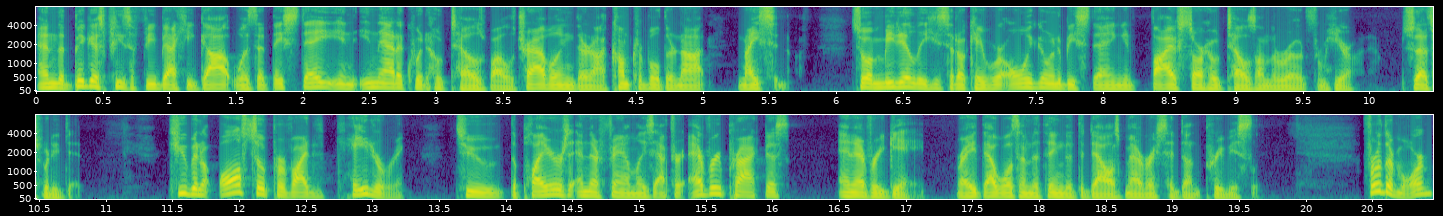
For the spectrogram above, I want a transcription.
And the biggest piece of feedback he got was that they stay in inadequate hotels while traveling. They're not comfortable, they're not nice enough. So immediately he said, okay, we're only going to be staying in five star hotels on the road from here on out. So that's what he did. Cuban also provided catering to the players and their families after every practice and every game, right? That wasn't a thing that the Dallas Mavericks had done previously. Furthermore,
